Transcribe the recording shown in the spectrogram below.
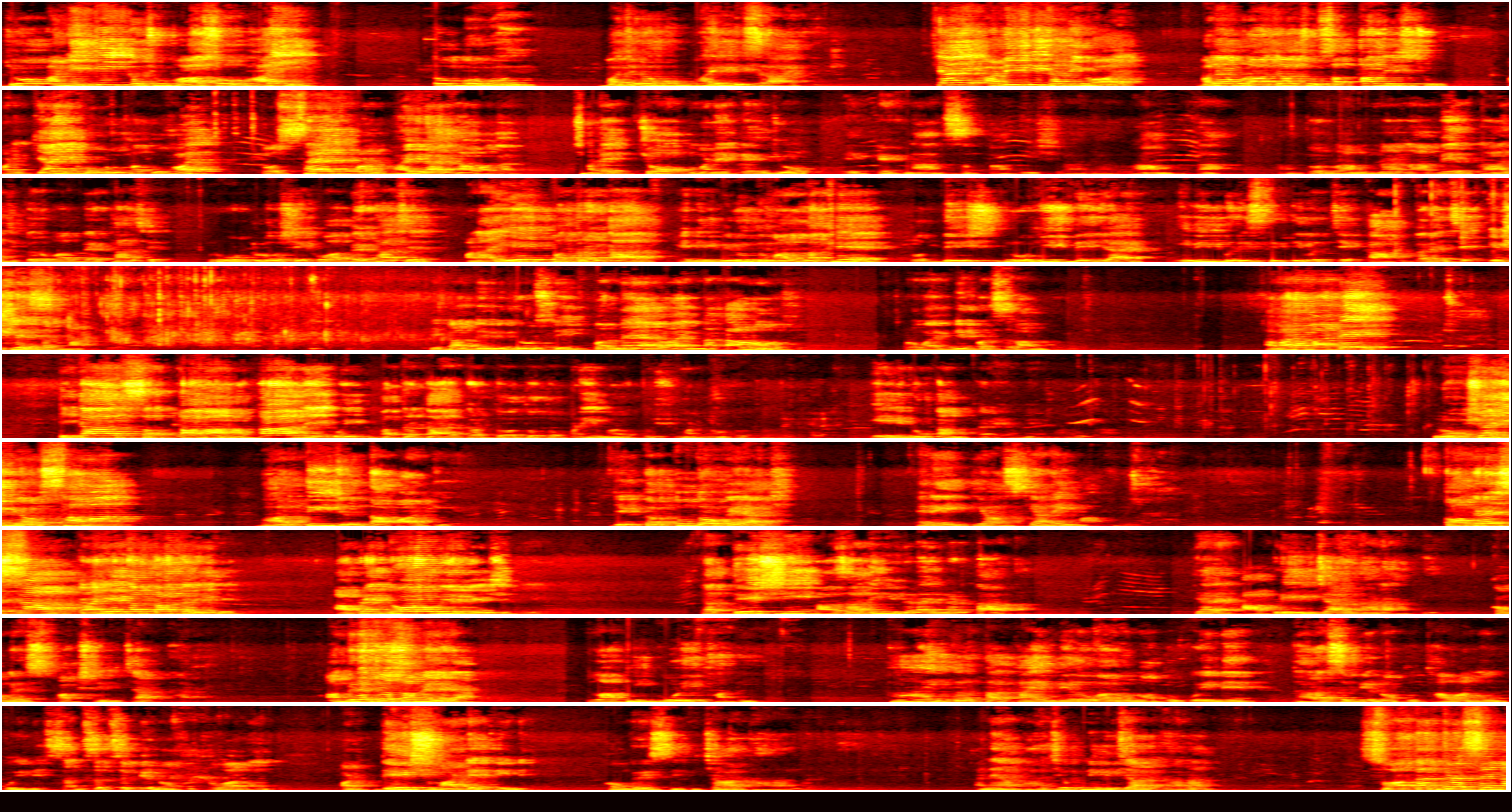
જો અનીતિ કછુ ભાસો ભાઈ, તો મોહુ બજરહુ ભય બિસરાય. ક્યાંય અનીતિ થતી હોય, ભલે હું રાજા છું, સત્તાધીશ છું પણ ક્યાંય ખોટું થતું હોય તો સહેજ પણ ભય રાખ્યા વગર છડે ચોક મને કહેજો, એ કહેનાર સત્તાધીશ રાજા રામ હતા. આ તો રામના નામે રાજ કરવા બેઠા છે, રોટલો શેકવા બેઠા છે, પણ આ એક પત્રકાર એની વિરુદ્ધમાં લખે તો દેશ દ્રોહી થઈ જાય એવી પરિસ્થિતિ વચ્ચે કામ કરે છે, એટલે સન્માન છે. એકાદ બે મિત્રો સ્ટેજ પર ન આવ્યા, એમના કારણો હશે. પણ એમને પણ સલામ કરું અમારા માટે ટીકા સત્તામાં હતા અને કોઈ પત્રકાર કરતો હતો તો પણ એ મારો દુશ્મન નહોતો થતો. એ એનું કામ કરે, અમે અમારું કામ લોકશાહી વ્યવસ્થામાં ભારતીય જનતા પાર્ટીએ જે કરતૂતો કર્યા છે, એને ઇતિહાસ ક્યારેય માફ કોંગ્રેસના કાર્યકર્તા તરીકે આપણે ગૌરવભેર કહી શકીએ કે દેશની આઝાદીની લડાઈ લડતા હતા. ત્યારે આપણી વિચારધારા હતી. કોંગ્રેસ પક્ષની વિચારધારા અંગ્રેજો સામે લડ્યા. લાફી ગોળી ખાધી. કાંઈ કરતા કાંઈ મેળવવાનું નહોતું. કોઈને ધારાસભ્ય નહોતું થવાનું, કોઈને સંસદ સભ્ય નહોતું થવાનું. પણ દેશ માટે થઈને કોંગ્રેસની વિચારધારા લડતી. અને આ ભાજપની વિચારધારા સ્વાતંત્ર્ય સેના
